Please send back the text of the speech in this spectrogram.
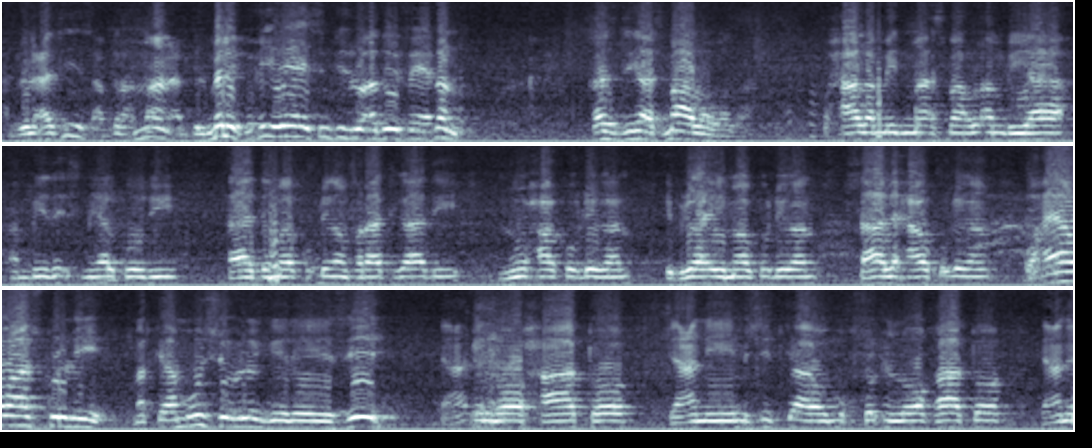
cabdulcaziz cabdiraxmaan cabdulmalik wixii ilahay ismkiisa loo adeefaya dhan qasdiga asmaa loo wadaa waxaa la mid ma asmaa lambiyaa ambiyada ismayaalkoodii aadamaa ku dhigan faraatigaadii nuuxaa ku dhigan ibraahimaa ku dhigan saalixaa ku dhigan waxyaabahaas kulli markaa muuse ula geleysid yani in loo xaato yani masjidka muqsul in loo qaato yani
